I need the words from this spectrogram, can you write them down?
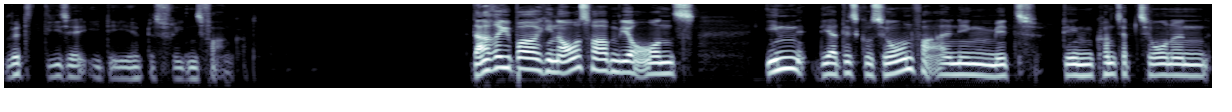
wird diese Idee des Friedens verankert. Darüber hinaus haben wir uns in der Diskussion vor allen Dingen mit den Konzeptionen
